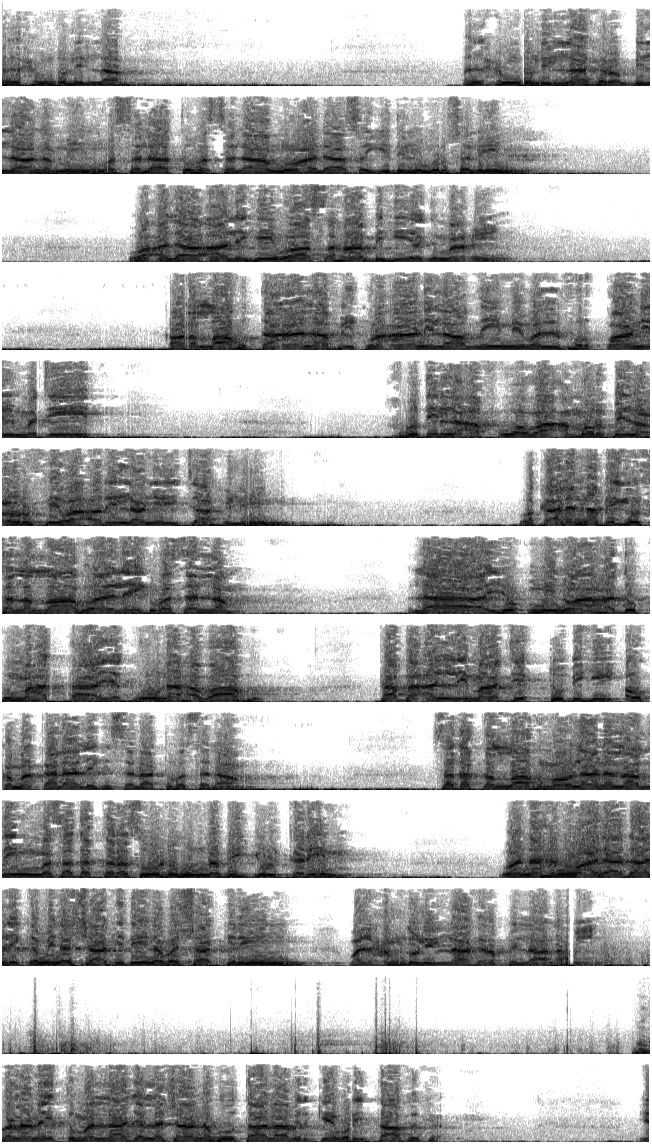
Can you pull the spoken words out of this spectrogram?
الحمد لله. الحمد لله رب العالمين والصلاة والسلام على سيد المرسلين وعلى آله وصحابه أجمعين. قال الله تعالى في القرآن العظيم والفرقان المجيد خذ العفو وأمر بالعرف وأرل عن الجاهلين. وقال النبي صلى الله عليه وسلم لا يؤمن أحدكم حتى يكون هواه تبعا لما جئت به أو كما قال عليه الصلاة والسلام. صدق الله مولانا العظيم وصدق رسوله النبي الكريم. ونحن على ذلك من الشاكدين والشاكرين. والحمد لله رب العالمين. புகழ் அனைத்தும் அல்லா ஜல்ல ஷானஹு தாலாவிற்கே உரித்தாகுக.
